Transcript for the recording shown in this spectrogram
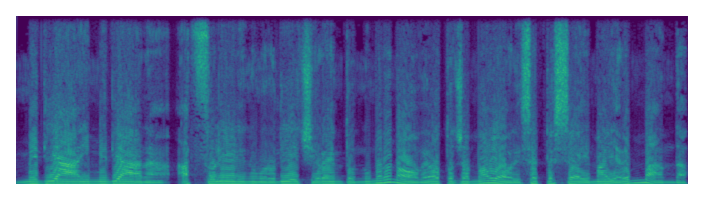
media, in mediana Azzolini numero 10, Renton numero 9, 8 Giammarioli, 7-6 Maier e Manda,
